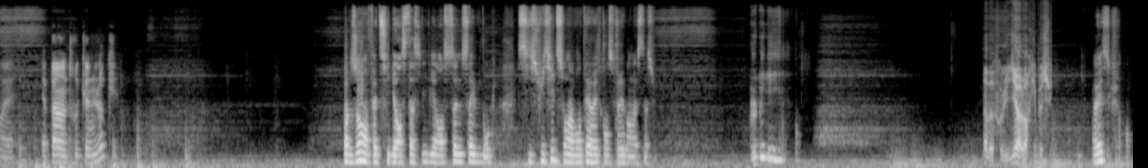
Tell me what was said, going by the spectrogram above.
Ouais. Y'a pas un truc unlock? Pas besoin en fait s'il est en il est en stun save donc s'il suicide son inventaire est transféré dans la station. Ah bah faut lui dire alors qu'il peut suivre. oui, c'est ce que je comprends.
